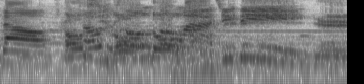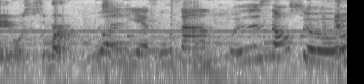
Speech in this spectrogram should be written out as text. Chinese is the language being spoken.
到超时空动漫基地。耶！我是 Super，我是野福桑，我是松鼠。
